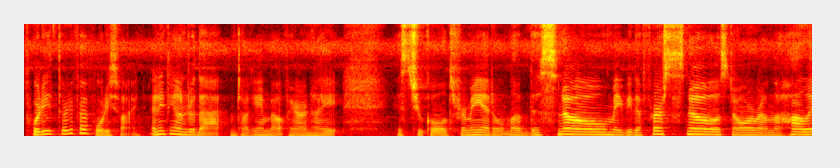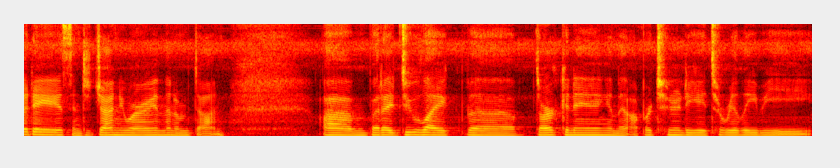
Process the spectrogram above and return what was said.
40, 35, 40 is fine. Anything under that, I'm talking about Fahrenheit, is too cold for me. I don't love the snow. Maybe the first snow, snow around the holidays into January, and then I'm done. Um, but I do like the darkening and the opportunity to really be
